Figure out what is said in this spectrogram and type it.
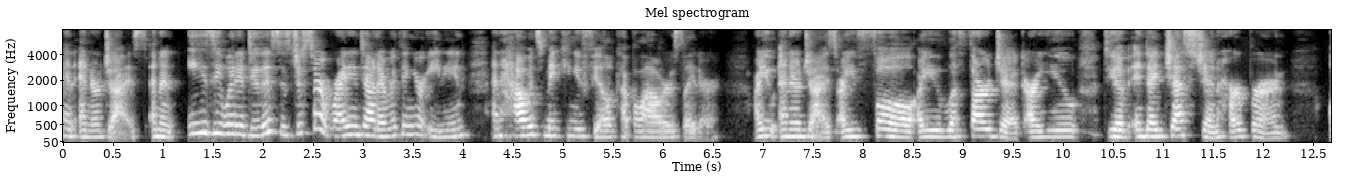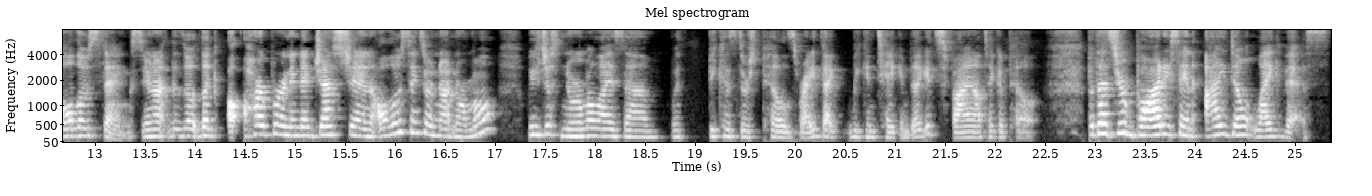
and energized. And an easy way to do this is just start writing down everything you're eating and how it's making you feel a couple hours later are you energized? Are you full? Are you lethargic? Are you, do you have indigestion, heartburn? All those things. You're not like heartburn, indigestion, all those things are not normal. We've just normalized them with because there's pills, right? That we can take and be like, it's fine, I'll take a pill. But that's your body saying, I don't like this.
